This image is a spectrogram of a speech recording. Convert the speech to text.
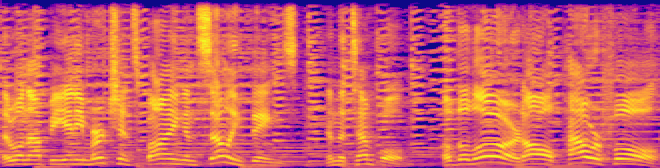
there will not be any merchants buying and selling things in the temple of the Lord all powerful.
